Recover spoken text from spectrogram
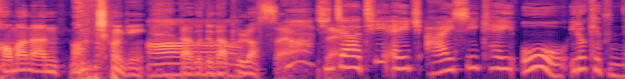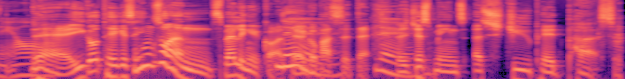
거만한 멍청이라고 누가 불렀어요. 네. 진짜 T H I C K O 이렇게 붙네요. 네, 이거 되게 생소한 스펠링일 것 같아요. 네. 이거 봤을 때. 네. But it just means a stupid person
